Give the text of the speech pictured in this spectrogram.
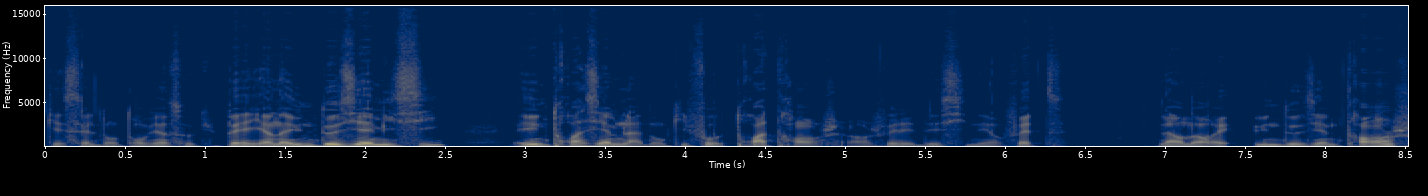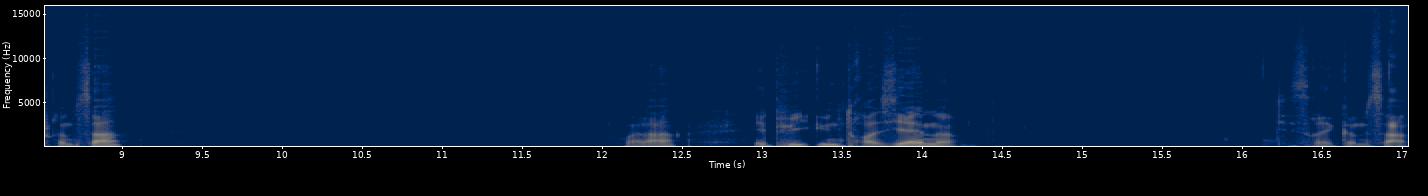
qui est celle dont on vient s'occuper. Il y en a une deuxième ici et une troisième là. Donc il faut trois tranches. Alors je vais les dessiner en fait. Là on aurait une deuxième tranche comme ça. Voilà. Et puis une troisième serait comme ça.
